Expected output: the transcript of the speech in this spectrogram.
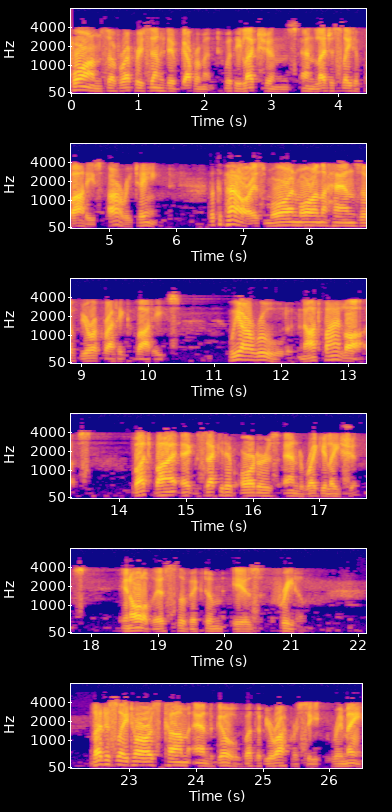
forms of representative government with elections and legislative bodies are retained, but the power is more and more in the hands of bureaucratic bodies. We are ruled not by laws, but by executive orders and regulations. In all of this, the victim is freedom. Legislators come and go, but the bureaucracy remains.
